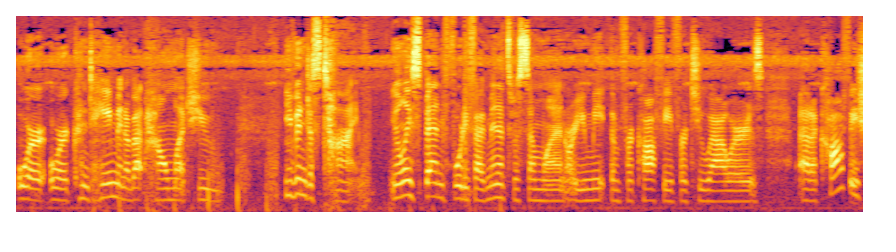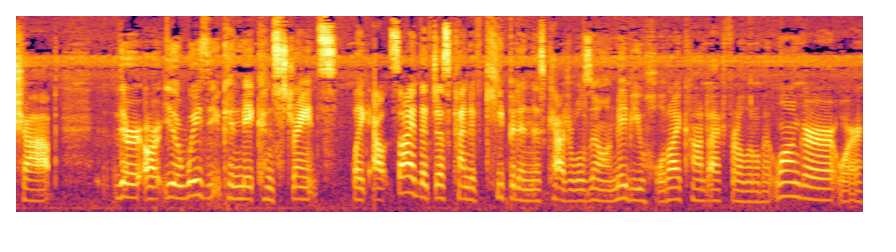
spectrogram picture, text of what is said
or or containment about how much you even just time. You only spend 45 minutes with someone or you meet them for coffee for 2 hours at a coffee shop. There are, there are ways that you can make constraints like outside that just kind of keep it in this casual zone. Maybe you hold eye contact for a little bit longer or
